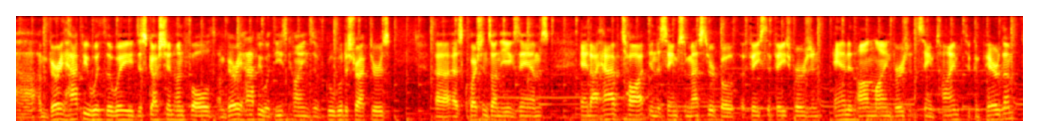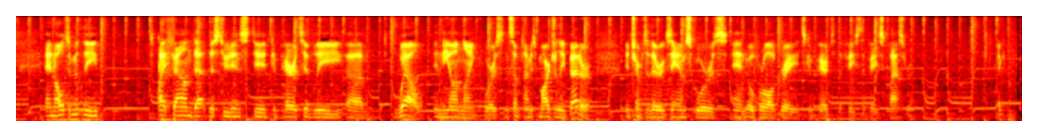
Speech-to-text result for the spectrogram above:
Uh, I'm very happy with the way discussion unfolds. I'm very happy with these kinds of Google distractors uh, as questions on the exams. And I have taught in the same semester both a face-to-face -face version and an online version at the same time to compare them. And ultimately, I found that the students did comparatively um, well in the online course and sometimes marginally better in terms of their exam scores and overall grades compared to the face-to-face -face classroom.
